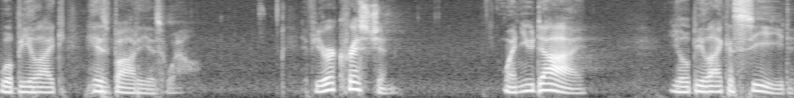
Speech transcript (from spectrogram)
will be like his body as well. If you're a Christian, when you die, you'll be like a seed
